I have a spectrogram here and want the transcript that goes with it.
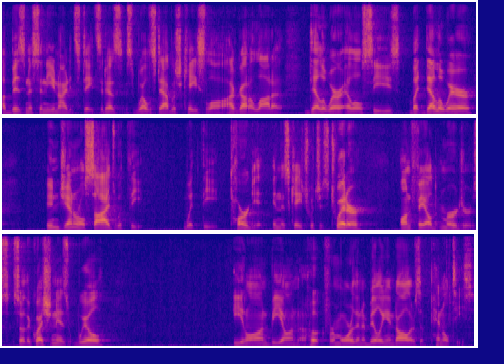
a business in the United States. It has well-established case law. I've got a lot of Delaware LLCs, but Delaware in general sides with the with the target in this case, which is Twitter, on failed mergers. So the question is, will Elon be on a hook for more than a billion dollars of penalties?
